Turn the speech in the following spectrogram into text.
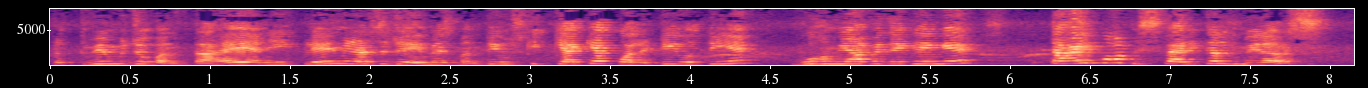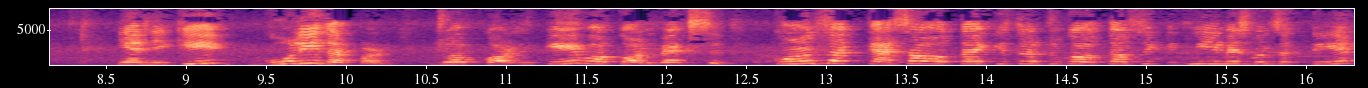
प्रतिबिंब जो बनता है, यानी प्लेन मिरर से जो इमेज बनती है, उसकी क्या क्या क्वालिटी होती है, वो हम यहाँ पे देखेंगे। टाइप ऑफ़ स्पेरिकल मिरर्स यानी कि गोली दर्पण, जो अब कॉन्केव और कॉन्वेक्स कौन सा कैसा होता है, किस तरफ़ झुका होता है, उससे कितनी इमेज बन सकती है,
